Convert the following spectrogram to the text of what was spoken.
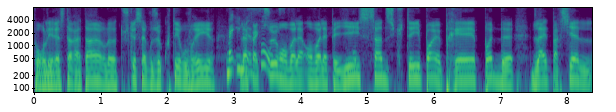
Pour les restaurateurs, là, tout ce que ça vous a coûté rouvrir, Ben, la facture, faut. on va la, on va la payer sans discuter, pas un prêt, pas de, de l'aide partielle.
